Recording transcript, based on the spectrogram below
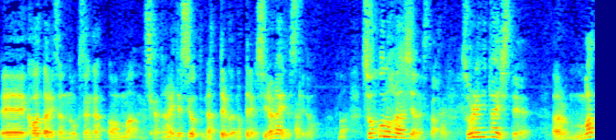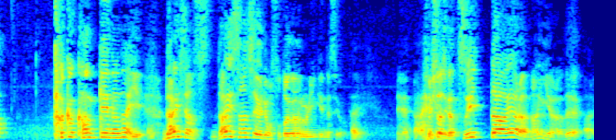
えー川谷さんの奥さんが、あまあ仕方ないですよってなってるかなってないか知らないですけど、まあ、そこの話じゃないですか、はい。それに対してあの全く関係のない第三第三者よりも外側の人間ですよ。はい。ね、はい。そういう人たちがツイッターやら何やらで、はい。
